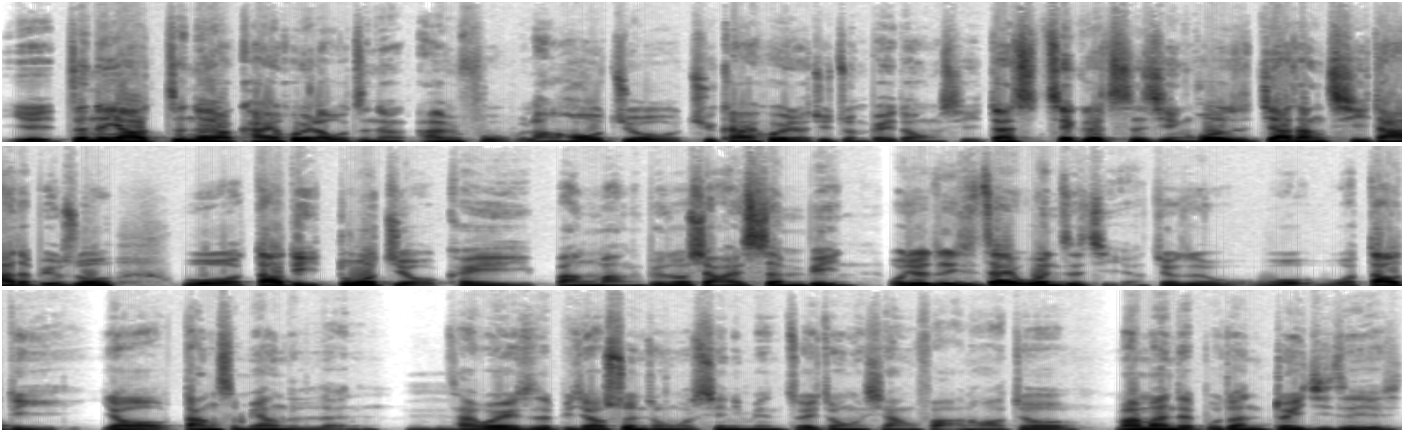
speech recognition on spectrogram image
也真的要真的要开会了，我只能安抚，然后就去开会了，去准备东西。但是这个事情，或者是加上其他的，比如说我到底多久可以帮忙？比如说小孩生病，我就一直在问自己啊，就是我我到底要当什么样的人，才会是比较顺从我心里面最终的想法？然后就慢慢的不断堆积这些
